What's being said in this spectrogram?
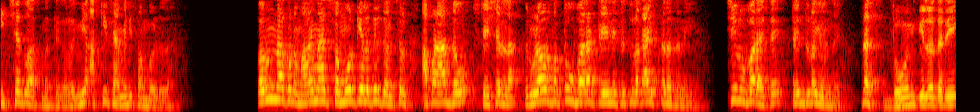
इच्छा तू आत्महत्या कर मी अख्खी फॅमिली सांभाळतो. करून दाखव ना. मला माझ्यासमोर केलं तरी चल चल आपण आज जाऊ स्टेशनला. रुळावर फक्त उभा राहा ट्रेन येते. तुला काहीच करायचं नाही चिल उभं राहायचंय. ट्रेन तुला घेऊन जाईल. चल. दोन किलो तरी.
